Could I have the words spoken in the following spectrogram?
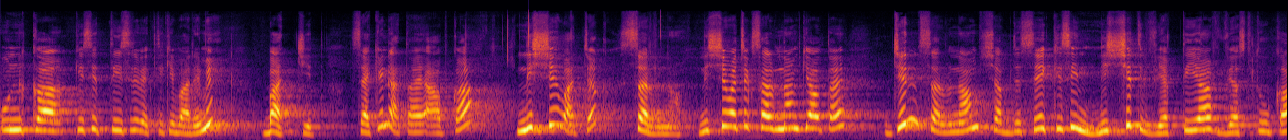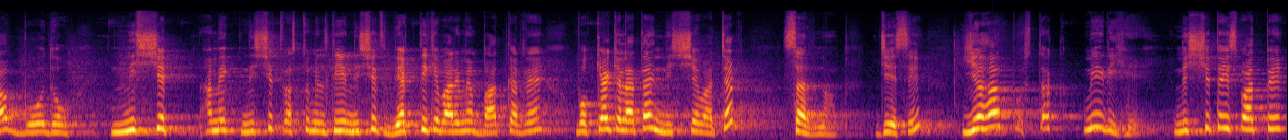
उनका, किसी तीसरे व्यक्ति के बारे में बातचीत। सेकंड आता है आपका निश्चयवाचक सर्वनाम। निश्चयवाचक सर्वनाम क्या होता है? जिन सर्वनाम शब्द से किसी निश्चित व्यक्ति या वस्तु का बोध हो, निश्चित, हमें एक निश्चित वस्तु मिलती है, निश्चित व्यक्ति के बारे में हम बात कर रहे हैं, वो क्या कहलाता है? निश्चयवाचक सर्वनाम। जैसे, यह पुस्तक मेरी है। निश्चित है इस बात पे,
